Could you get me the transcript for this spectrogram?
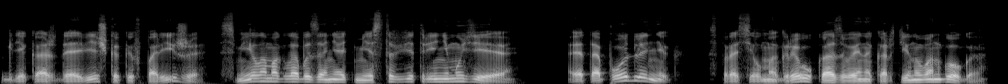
где каждая вещь, как и в Париже, смело могла бы занять место в витрине музея. «Это подлинник?» — спросил Магре, указывая на картину Ван Гога.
